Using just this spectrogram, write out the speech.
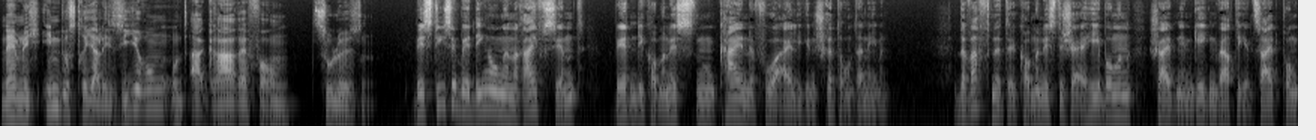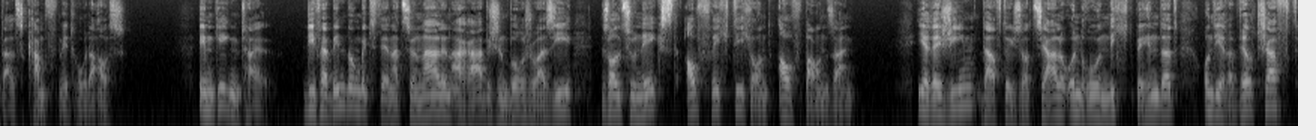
nämlich Industrialisierung und Agrarreform, zu lösen. Bis diese Bedingungen reif sind, werden die Kommunisten keine voreiligen Schritte unternehmen. Bewaffnete kommunistische Erhebungen scheiden im gegenwärtigen Zeitpunkt als Kampfmethode aus. Im Gegenteil, die Verbindung mit der nationalen arabischen Bourgeoisie soll zunächst aufrichtig und aufbauend sein. Ihr Regime darf durch soziale Unruhen nicht behindert und ihre Wirtschaft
